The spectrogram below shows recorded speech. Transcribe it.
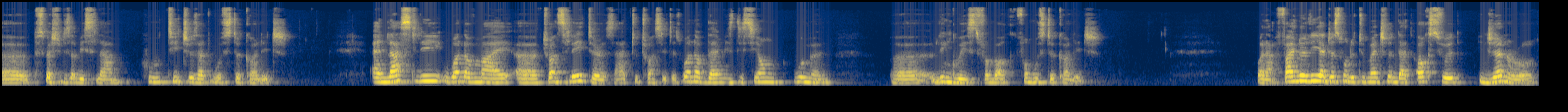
uh, specialists of Islam who teaches at Worcester College. And lastly, one of my uh, translators, I had two translators. One of them is this young woman, uh, linguist from, from Worcester College. Voilà. Finally, I just wanted to mention that Oxford, in general,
